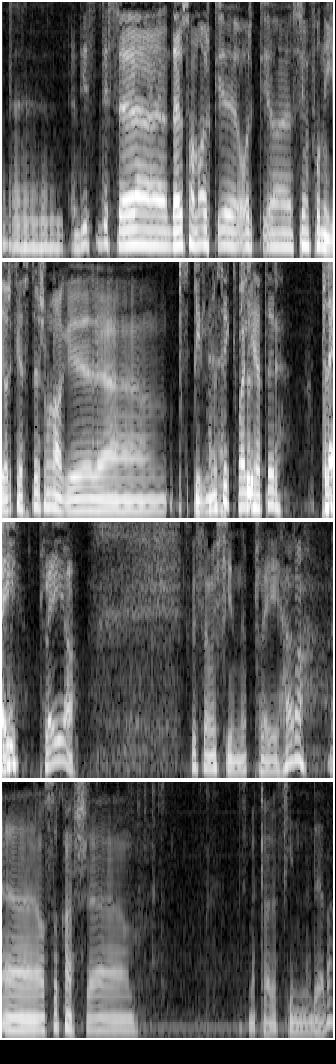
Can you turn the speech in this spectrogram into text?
Eh, dis, disse Det er jo sånne ork, ork, eh, symfoniorkester som lager uh, spillmusikk. Hva er det de heter? Play. Play, ja. Skal vi se om vi finner Play her, da. Eh, og så kanskje Hvis jeg klarer å finne det, da.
